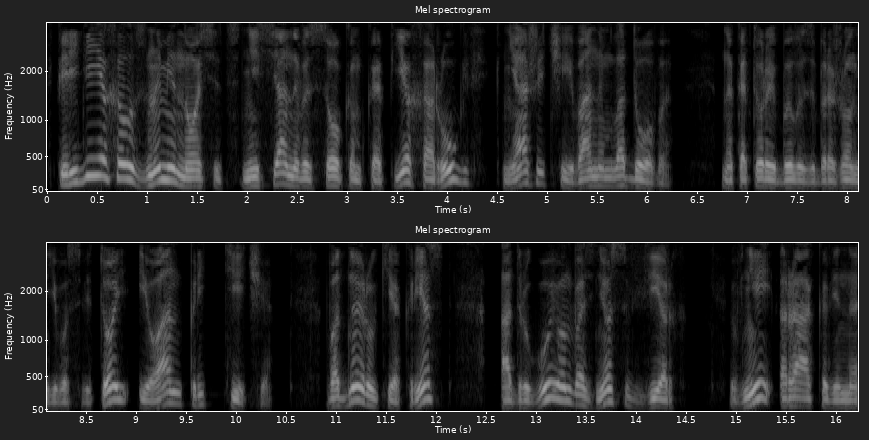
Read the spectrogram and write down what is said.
Впереди ехал знаменосец, неся на высоком копье хоругвь княжича Ивана Младова, на которой был изображен его святой Иоанн Предтеча. В одной руке крест, а другую он вознес вверх. В ней раковина,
